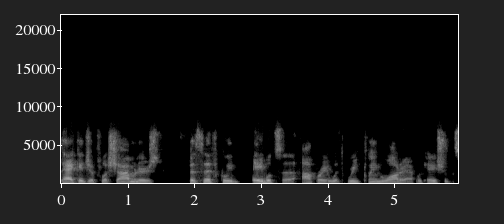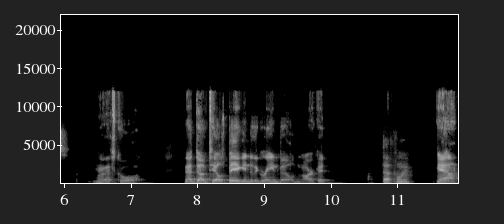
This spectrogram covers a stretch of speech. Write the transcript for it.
package of flushometers specifically able to operate with reclaimed water applications. Oh, that's cool that dovetails big into the green build market. Definitely. Yeah,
